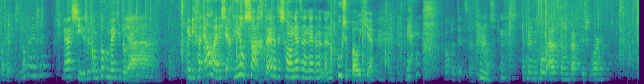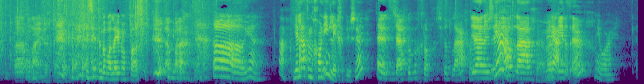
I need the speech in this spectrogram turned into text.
Pak eventjes nog eentje. Ja, zie je, dus er komt toch een beetje doorheen. Ja. Kijk, die van Elma die is echt heel zacht, hè? Dat is gewoon net een, net een, een poesenpootje. Ik hoop dat dit eh, goed was. En hoe oud kan een cactus worden? Eh, oneindig, denk ik. Die zit er nog wel even vast. Ja, maar- Oh, ja. Ah, jij laat hem er gewoon in liggen dus, hè? Nee, het is eigenlijk ook wel grappig. Het is wat lager. ja, nu zit Ja. je wat lager. Maar Ja. vind je dat erg? Nee hoor. Ik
